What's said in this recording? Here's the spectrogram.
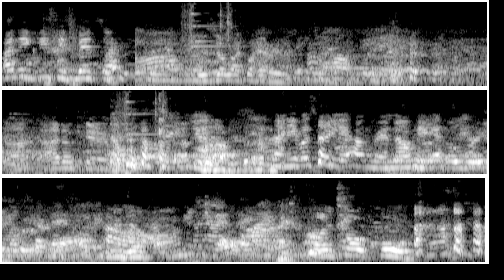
I think this is better. Would you like a Harry? Uh, I don't care. and he was really hungry and now he gets it. I'm so full.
